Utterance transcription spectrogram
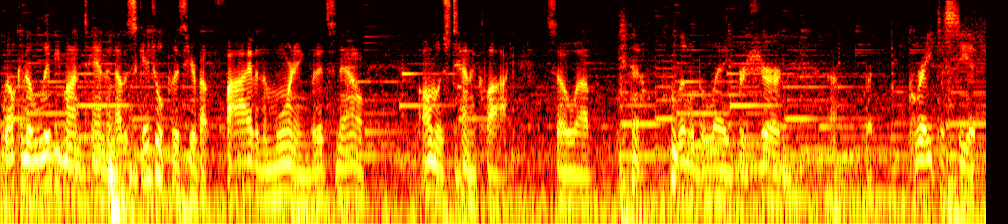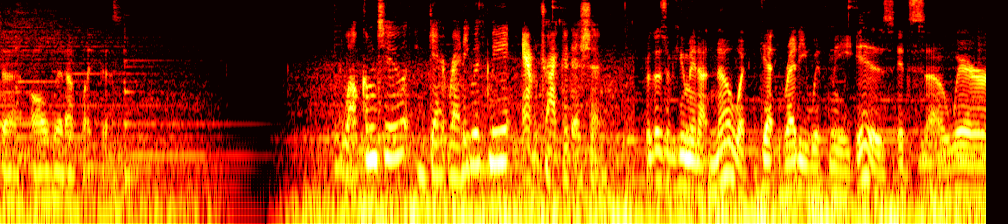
Welcome to Libby, Montana. Now the schedule put us here about five in the morning, but it's now almost 10 o'clock. So, uh, a little delay for sure. Great to see it uh, all lit up like this. Welcome to Get Ready With Me Amtrak Edition. For those of you who may not know what Get Ready With Me is, it's uh, where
